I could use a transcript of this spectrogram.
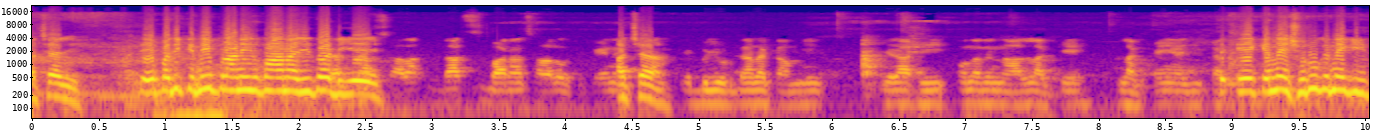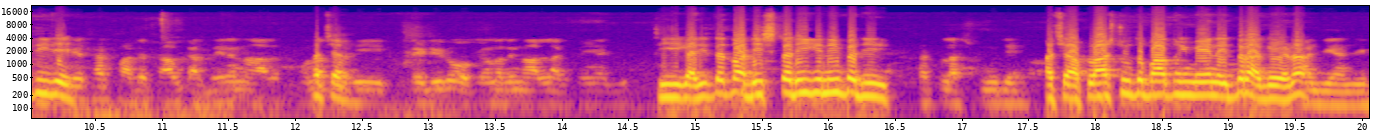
ਅੱਛਾ ਜੀ। ਇਹ ਭਾਜੀ ਕਿੰਨੀ ਪੁਰਾਣੀ ਦੁਕਾਨ ਆ ਜੀ ਤੁਹਾਡੀ ਇਹ? 10 12 ਸਾਲ ਹੋ ਚੁੱਕੇ ਨੇ। ਅੱਛਾ। ਇਹ ਬਜ਼ੁਰਗਾਂ ਦਾ ਕੰਮ ਹੀ ਜਿਹੜਾ ਸੀ ਉਹਨਾਂ ਦੇ ਨਾਲ ਲੱਗ ਕੇ ਲੱਗ ਪਏ ਆ ਜੀ। ਤੇ ਇਹ ਕਿੰਨੇ ਸ਼ੁਰੂ ਕਿੰਨੇ ਕੀਤੀ ਜੇ? ਇਹ ਸਰ ਫਾਦਰ ਸਾਹਿਬ ਕਰਦੇ ਨੇ ਨਾਲ। ਉਹਨਾਂ। ਤੋਂ ਹੀ ਕ੍ਰੈਡਿਟ ਹੋ ਕੇ ਉਹਨਾਂ ਦੇ ਨਾਲ ਲੱਗ ਪਏ ਆ ਜੀ। ਠੀਕ ਹੈ ਜੀ ਤੇ ਤੁਹਾਡੀ ਸਟੱਡੀ ਕਿੰਨੀ ਭਾਜੀ? ਸਰ ਪਲੱਸ 2 ਜੇ। ਅੱਛਾ ਪਲੱਸ 2 ਤੋਂ ਬਾਅਦ ਤੁਸੀਂ ਮੇਨ ਇੱਧਰ ਆ ਗਏ ਹੈ ਨਾ ਹਾਂਜੀ ਹਾਂਜੀ।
